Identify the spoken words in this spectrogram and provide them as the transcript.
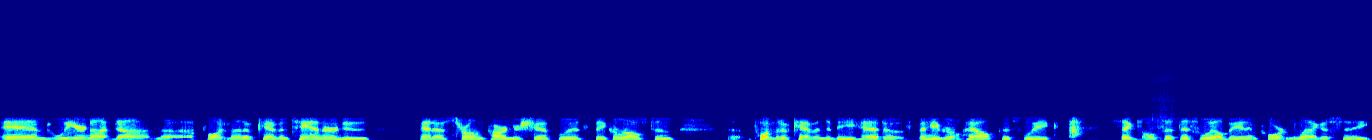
and we are not done. The appointment of Kevin Tanner, who had a strong partnership with Speaker Ralston, appointment of Kevin to be head of behavioral health this week signals that this will be an important legacy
